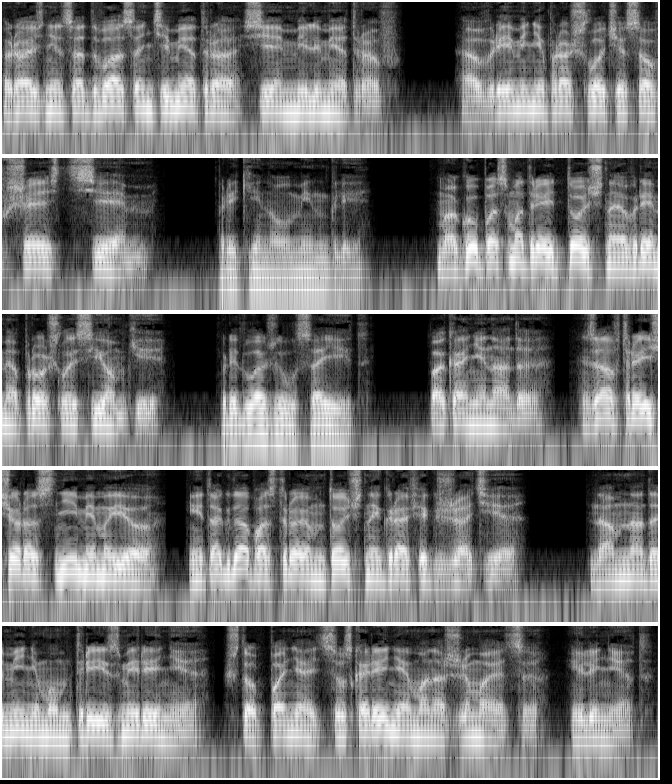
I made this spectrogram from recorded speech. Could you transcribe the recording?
разница 2 сантиметра 7 миллиметров, а времени прошло часов 6-7. – прикинул Мингли. «Могу посмотреть точное время прошлой съемки», – предложил Саид. «Пока не надо. Завтра еще раз снимем ее, и тогда построим точный график сжатия. Нам надо минимум три измерения, чтобы понять, с ускорением она сжимается или нет».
